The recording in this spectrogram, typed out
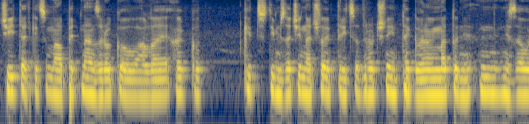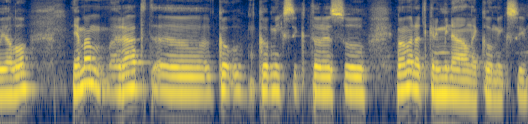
čítať, keď som mal 15 rokov, ale ako keď s tým začína človek 30 ročný, tak veľmi ma to ne, nezaujalo. Ja mám rád e, ko, komiksy, ktoré sú... Mám rád kriminálne komiksy.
